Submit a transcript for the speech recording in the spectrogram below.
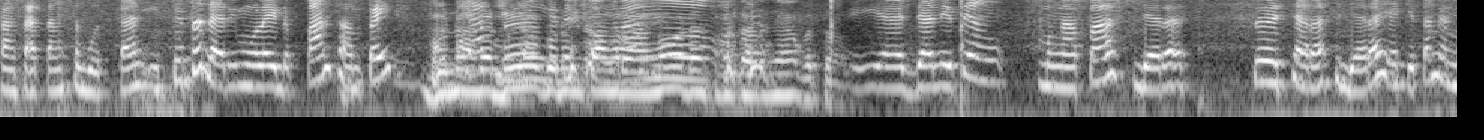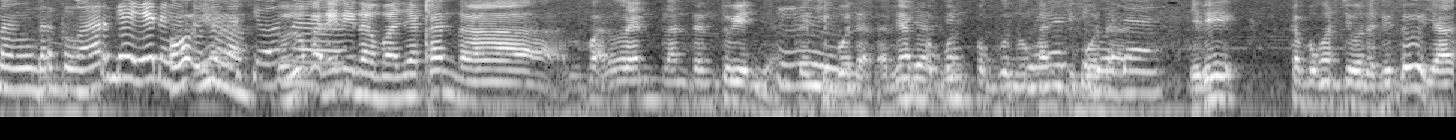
Kang Tatang sebutkan itu tuh dari mulai depan sampai Gunung puncak Gede, Gunung Gunung Pangrango dan sekitarnya, betul. Iya, dan itu yang mengapa sejarah secara sejarah ya kita memang berkeluarga ya dengan Oh, iya. nasional. Dulu kan ini namanya kan apa, land plantain twin ya ke Hmm. Cibodas. Artinya Iya. kebun pegunungan Cibodas. Cibodas. Jadi kebungan Cibodas itu ya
